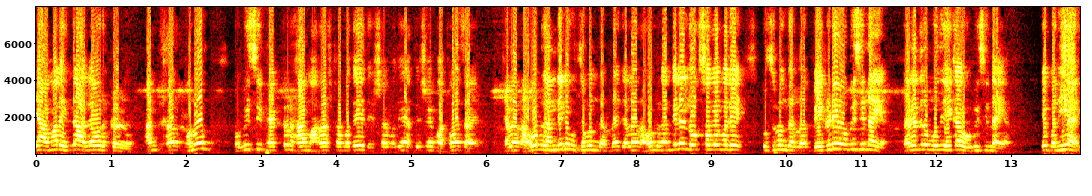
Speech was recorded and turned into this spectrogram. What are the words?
हे आम्हाला इथं आल्यावर कळलं. आणि म्हणून ओबीसी फॅक्टर हा महाराष्ट्रामध्ये देशामध्ये अतिशय महत्त्वाचा आहे. ज्याला राहुल गांधीने उचलून धरलंय ज्याला राहुल गांधीने लोकसभेमध्ये उचलून धरलं. बेगडी ओबीसी नाही आहे नरेंद्र मोदी हे काय ओबीसी नाही आहे हे बनिया आहे.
